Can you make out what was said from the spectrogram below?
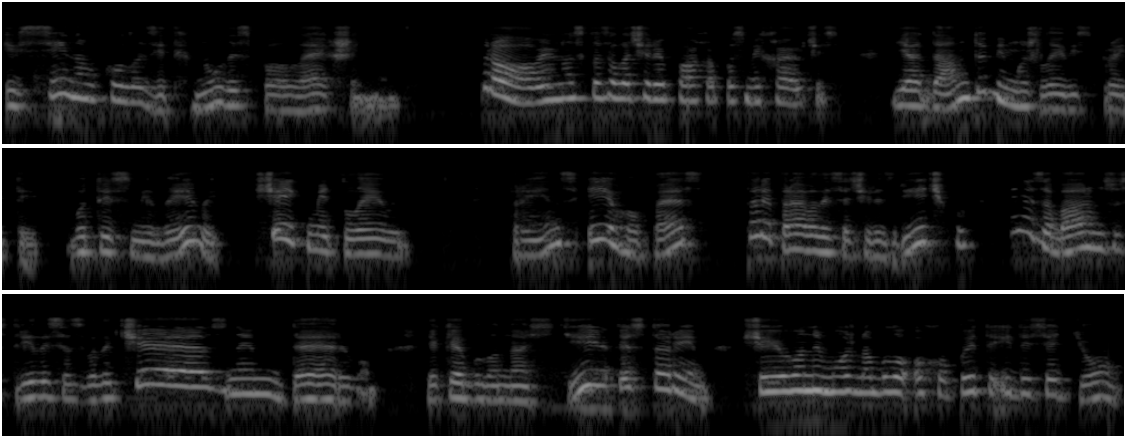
і всі навколо зітхнули з полегшенням. Правильно, сказала черепаха, посміхаючись, я дам тобі можливість пройти, бо ти сміливий, ще й кмітливий. Принц і його пес переправилися через річку незабаром зустрілися з величезним деревом, яке було настільки старим, що його не можна було охопити і десятьом.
